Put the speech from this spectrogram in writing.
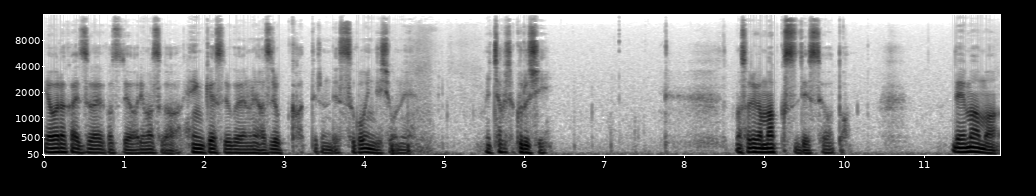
柔らかい頭蓋骨ではありますが変形するぐらいのね圧力かかってるんですごいんでしょうね。めちゃくちゃ苦しい、まあ、それがマックスですよと。でまあまあ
